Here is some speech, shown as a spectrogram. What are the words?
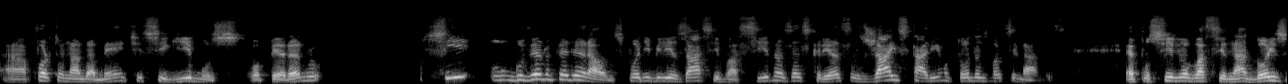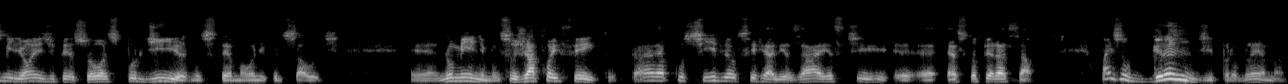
afortunadamente, seguimos operando. Se o governo federal disponibilizasse vacinas, as crianças já estariam todas vacinadas é possível vacinar 2 milhões de pessoas por dia no Sistema Único de Saúde. É, no mínimo, isso já foi feito. Então, é possível se realizar este, é, é, esta operação. Mas o grande problema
